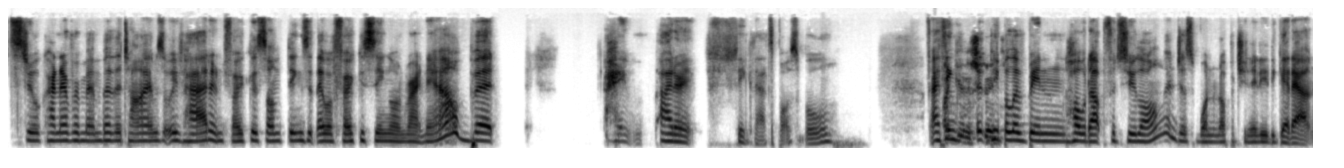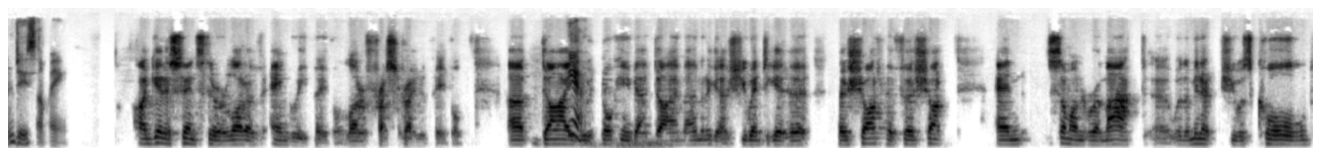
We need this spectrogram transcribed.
still kind of remember the times that we've had and focus on things that they were focusing on right now. But I I don't think that's possible. I think that people have been holed up for too long and just want an opportunity to get out and do something. I get a sense there are a lot of angry people, a lot of frustrated people. Uh, Di, Yeah. you were talking about Di a moment ago. She went to get her her shot, her first shot, and someone remarked, uh, well, the minute she was called,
